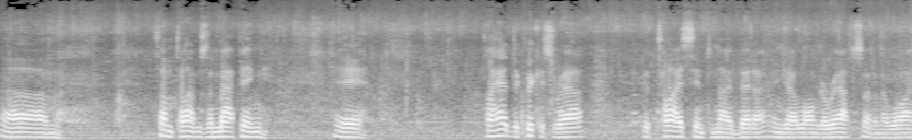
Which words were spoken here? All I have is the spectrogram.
Um, sometimes the mapping, yeah, I had the quickest route, but tyres seem to know better and go longer routes, so I don't know why.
